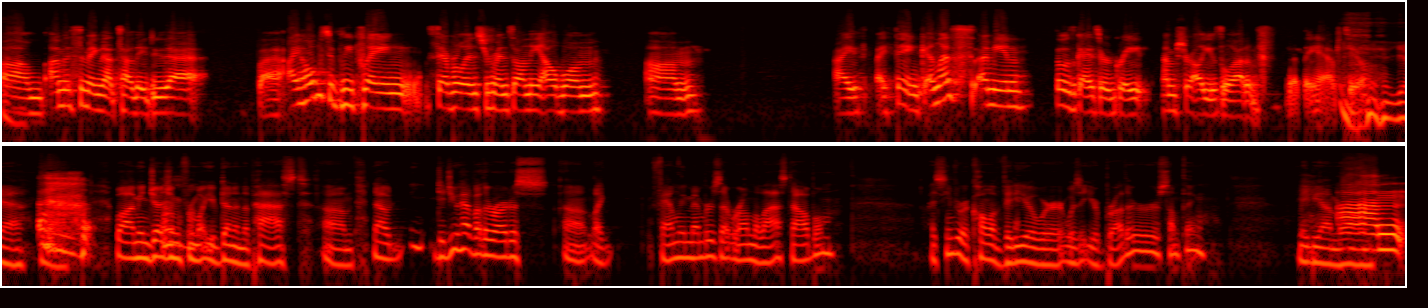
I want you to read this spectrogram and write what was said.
Um, I'm assuming that's how they do that. But I hope to be playing several instruments on the album. Um, I I think, unless I mean those guys are great. I'm sure I'll use a lot of what they have too. yeah. yeah. well, I mean, judging from what you've done in the past, um, now, did you have other artists, uh, like family members that were on the last album? I seem to recall a video where was it your brother or something? Maybe I'm wrong.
